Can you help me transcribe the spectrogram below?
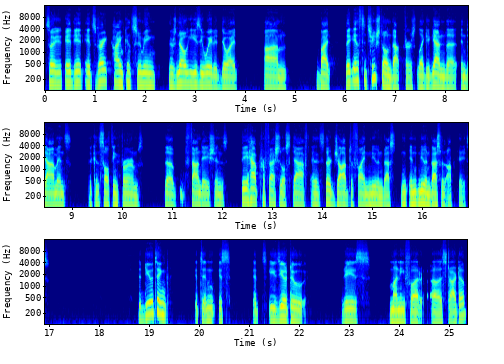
So it, it it's very time consuming. There's no easy way to do it. Um, but the institutional investors, like again, the endowments, the consulting firms, the foundations, they have professional staff, and it's their job to find new invest new investment opportunities. Do you think it's in is it's easier to raise money for a startup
